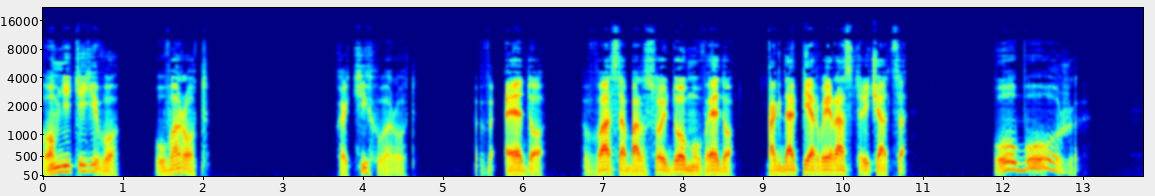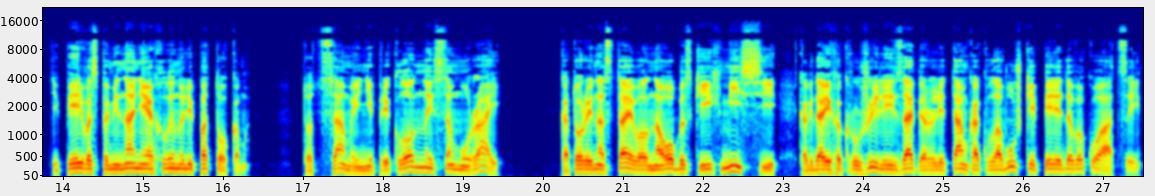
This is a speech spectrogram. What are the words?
Помните его? У ворот. Каких ворот? В Эдо. В Васа Барсой дому в Эдо, когда первый раз встречаться. О, Боже! Теперь воспоминания хлынули потоком. Тот самый непреклонный самурай, который настаивал на обыске их миссии, когда их окружили и заперли там, как в ловушке перед эвакуацией.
